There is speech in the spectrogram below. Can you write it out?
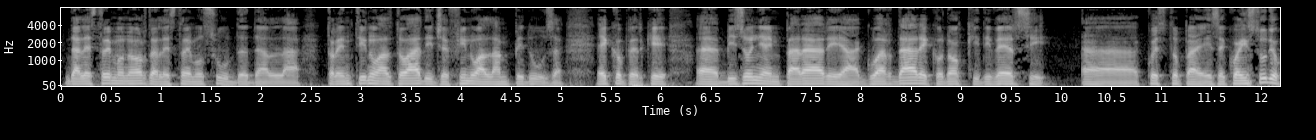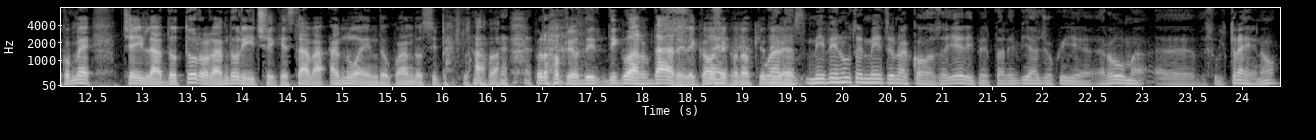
dall'estremo nord all'estremo sud, dal Trentino Alto Adige fino a Lampedusa. Ecco perché eh, bisogna imparare a guardare con occhi diversi a questo paese. Qua in studio con me c'è il dottor Orlando Ricci che stava annuendo quando si parlava proprio di, di guardare le cose Beh, con occhio guarda, diverso. Mi è venuta in mente una cosa, ieri per fare il viaggio qui a Roma eh, sul treno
